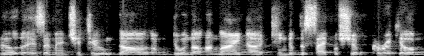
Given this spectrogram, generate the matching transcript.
you know, as I mentioned to, uh, doing the online uh, kingdom discipleship curriculum.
